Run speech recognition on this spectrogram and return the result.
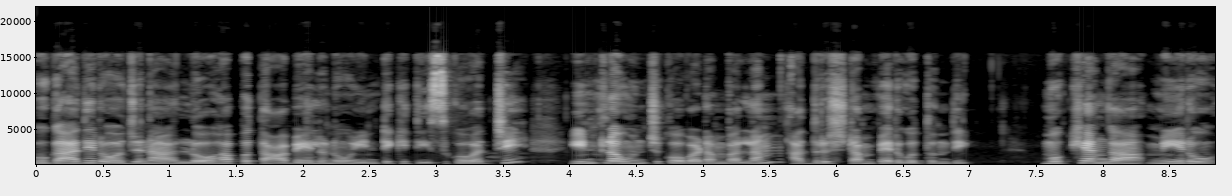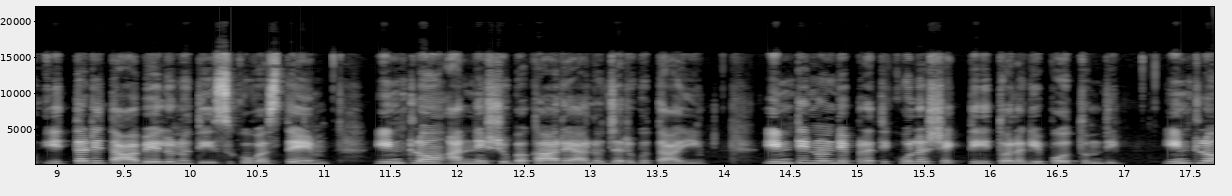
ఉగాది రోజున లోహపు తాబేలును ఇంటికి తీసుకువచ్చి ఇంట్లో ఉంచుకోవడం వల్ల అదృష్టం పెరుగుతుంది. ముఖ్యంగా మీరు ఇత్తడి తాబేలును తీసుకువస్తే ఇంట్లో అన్ని శుభకార్యాలు జరుగుతాయి. ఇంటి నుండి ప్రతికూల శక్తి తొలగిపోతుంది. ఇంట్లో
